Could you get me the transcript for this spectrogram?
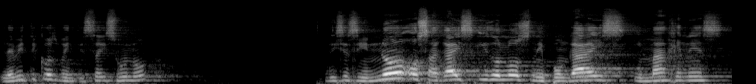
Levíticos 26, 1 dice, si no os hagáis ídolos ni pongáis imágenes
